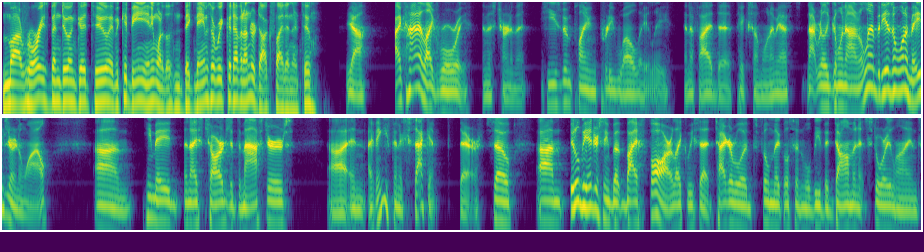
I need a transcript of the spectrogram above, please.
My Rory's been doing good too. I mean, it could be any one of those big names, or we could have an underdog slide in there too. Yeah, I kind of like Rory in this tournament. He's been playing pretty well lately. And if I had to pick someone, I mean, it's not really going out on a limb, but he hasn't won a major in a while. Um, he made a nice charge at the Masters, uh, and I think he finished second there. So um, it'll be interesting, but by far, like we said, Tiger Woods, Phil Mickelson will be the dominant storylines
